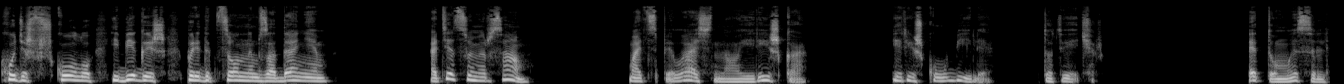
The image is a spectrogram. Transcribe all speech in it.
ходишь в школу и бегаешь по редакционным заданиям. Отец умер сам. Мать спилась, но Иришка... Иришку убили в тот вечер. Эту мысль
